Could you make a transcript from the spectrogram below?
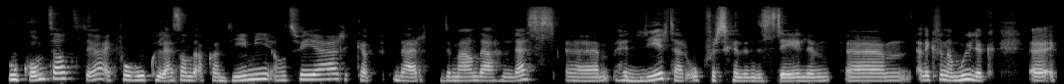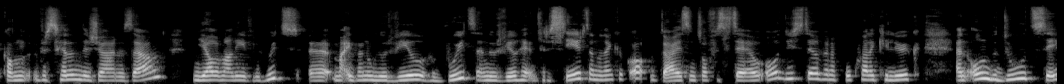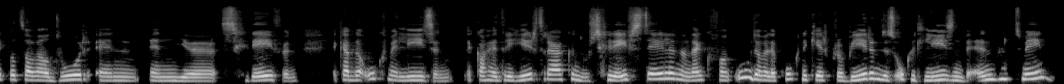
Hoe komt dat? Ja, ik volg ook les aan de academie al twee jaar. Ik heb daar de maandagen les. Um, het leert daar ook verschillende stijlen. Um, en ik vind dat moeilijk. Uh, ik kan verschillende genres aan, niet allemaal even goed, uh, maar ik ben ook door veel geboeid en door veel geïnteresseerd. En dan denk ik, oh, dat is een toffe stijl. Oh, die stijl vind ik ook wel een keer leuk. En onbedoeld zijpelt dat wel door in, in je schrijven. Ik heb dat ook met lezen. Ik kan geïntrigeerd raken door schrijfstijlen en denk van, oeh, dat wil ik ook een keer proberen. Dus ook het lezen beïnvloedt mij.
